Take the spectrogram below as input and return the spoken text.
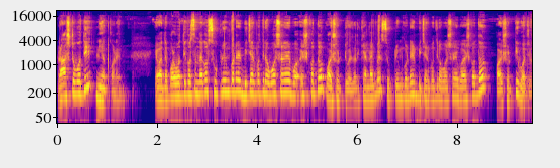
রাষ্ট্রপতি নিয়োগ করেন। এবার পরবর্তী কোশ্চেন দেখো, সুপ্রিম কোর্টের বিচারপতির অবসরের বয়স কত? পঁয়ষট্টি বছর। খেয়াল রাখবে, সুপ্রিম কোর্টের বিচারপতির অবসরের বয়স কত? পঁয়ষট্টি বছর।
